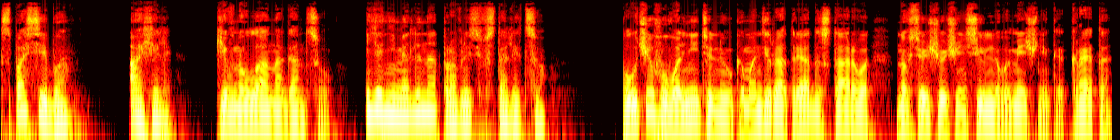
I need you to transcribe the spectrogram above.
«Спасибо, Ахель», — кивнула она гонцу. «Я немедленно отправлюсь в столицу». Получив увольнительную командира отряда старого, но все еще очень сильного мечника Крета,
